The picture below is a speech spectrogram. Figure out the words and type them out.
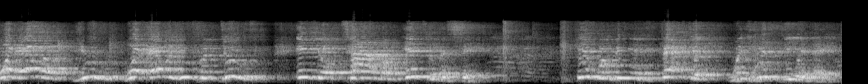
whatever you whatever you produce in your time of intimacy, it will be infected with his DNA.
